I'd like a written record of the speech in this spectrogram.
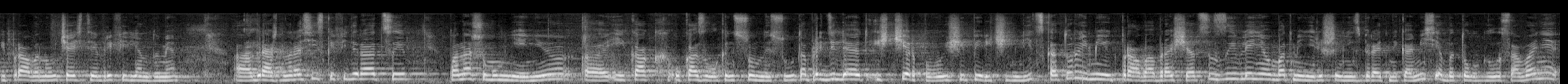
и права на участие в референдуме граждан Российской Федерации, по нашему мнению, э, и как указывал Конституционный суд, определяют исчерпывающий перечень лиц, которые имеют право обращаться с заявлением об отмене решения избирательной комиссии об итогах голосования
